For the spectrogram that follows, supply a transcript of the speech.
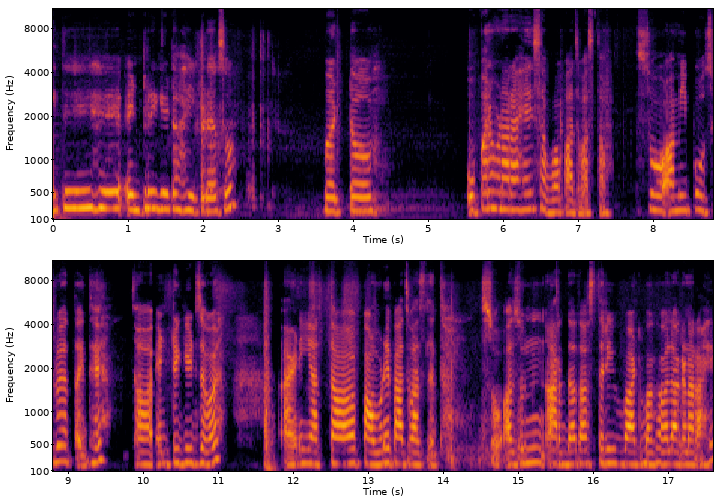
इथे हे एंट्री गेट आहे इकडे असं. बट ओपन होणार आहे सव्वा पाच वाजता. सो आम्ही पोहोचलोय आता इथे एंट्री गेट जवळ. आणि आता पावणे पाच वाजलेत. सो अजून अर्धा तास तरी वाट बघावं लागणार आहे.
